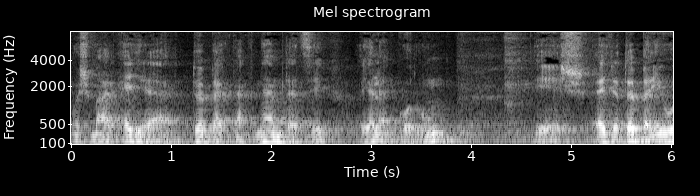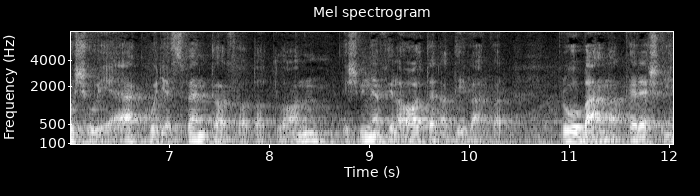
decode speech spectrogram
most már egyre többeknek nem tetszik, a jelenkorunk, és egyre többen jósolják, hogy ez fenntarthatatlan, és mindenféle alternatívákat próbálnak keresni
